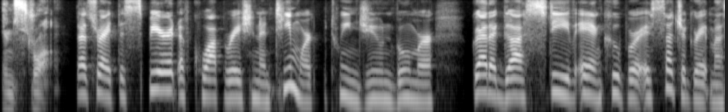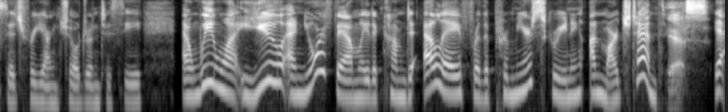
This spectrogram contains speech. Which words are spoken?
and strong. That's right. The spirit of cooperation and teamwork between June Boomer, Greta, Gus, Steve, and Cooper is such a great message for young children to see. And we want you and your family to come to LA for the premiere screening on March 10th. Yes. Yeah,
